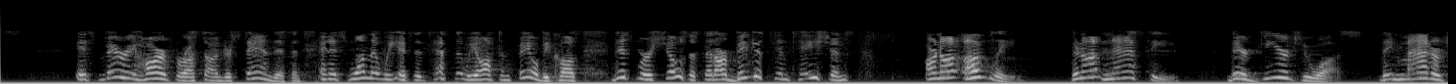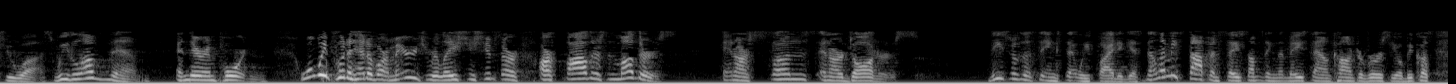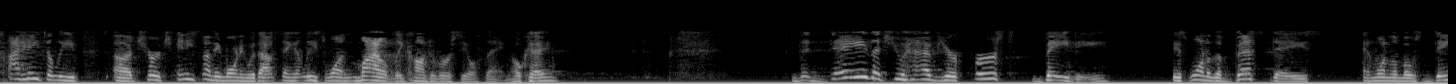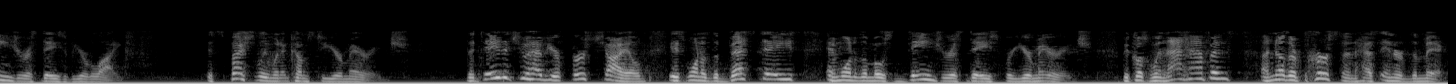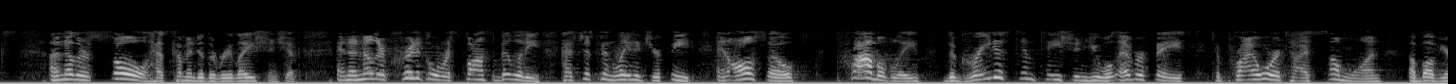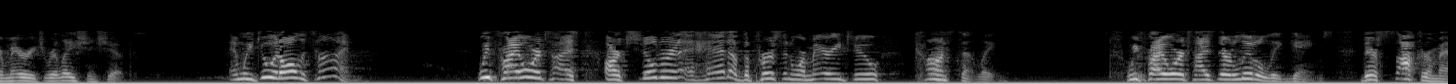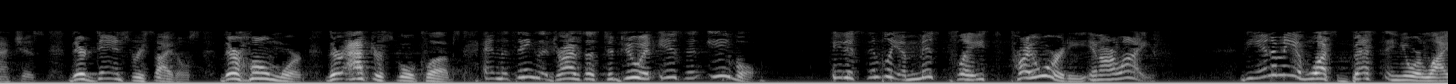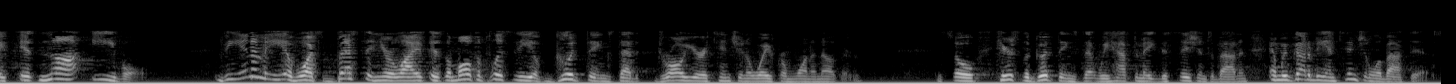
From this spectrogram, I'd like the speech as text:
It's very hard for us to understand this, and, and it's one that we, it's a test that we often fail because this verse shows us that our biggest temptations are not ugly. They're not nasty. They're dear to us. They matter to us. We love them, and they're important. What we put ahead of our marriage relationships are our fathers and mothers and our sons and our daughters. These are the things that we fight against. Now, let me stop and say something that may sound controversial because I hate to leave uh, church any Sunday morning without saying at least one mildly controversial thing, okay? The day that you have your first baby is one of the best days and one of the most dangerous days of your life especially when it comes to your marriage. The day that you have your first child is one of the best days and one of the most dangerous days for your marriage. Because when that happens, another person has entered the mix. Another soul has come into the relationship. And another critical responsibility has just been laid at your feet. And also, probably the greatest temptation you will ever face to prioritize someone above your marriage relationship. And we do it all the time. We prioritize our children ahead of the person we're married to constantly. We prioritize their little league games, their soccer matches, their dance recitals, their homework, their after school clubs. And the thing that drives us to do it isn't evil. It is simply a misplaced priority in our life. The enemy of what's best in your life is not evil. The enemy of what's best in your life is the multiplicity of good things that draw your attention away from one another. And so here's the good things that we have to make decisions about, and, and we've got to be intentional about this.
